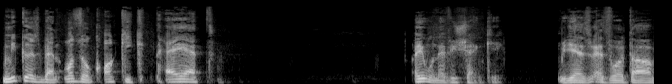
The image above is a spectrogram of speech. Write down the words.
miközben azok, akik helyett a jó nevű senki. Ugye ez, ez volt a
